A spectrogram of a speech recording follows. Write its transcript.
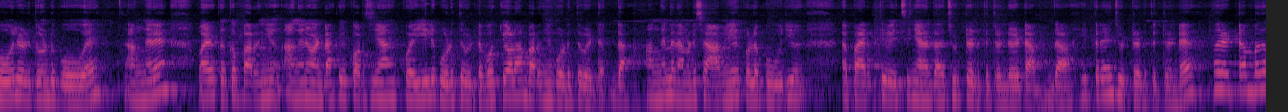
കോലെടുത്തുകൊണ്ട് പോവേ. അങ്ങനെ വഴക്കൊക്കെ പറഞ്ഞ് അങ്ങനെ ഉണ്ടാക്കി കുറച്ച് ഞാൻ കൊയ്യിൽ കൊടുത്തു വിട്ട്. പൊക്കോളാൻ പറഞ്ഞ് കൊടുത്തു വിട്ട്. ഇതാ അങ്ങനെ നമ്മുടെ ശാമികക്കുള്ള പൂരി പരത്തി വെച്ച് ഞാൻ ഇതാ ചുട്ടെടുത്തിട്ടുണ്ട് കേട്ടോ. ഇതാ ഇത്രയും ചുട്ടെടുത്തിട്ടുണ്ട്. ഒരു എട്ടമ്പത്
